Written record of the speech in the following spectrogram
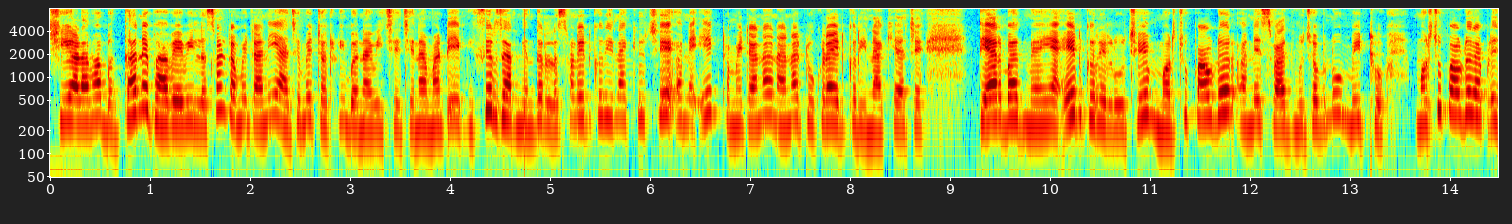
શિયાળામાં બધાને ભાવે એવી લસણ ટમેટાની આજે મેં ચટણી બનાવી છે, જેના માટે મિક્સર જારની અંદર લસણ એડ કરી નાખ્યું છે અને એક ટમેટાના નાના ટુકડા એડ કરી નાખ્યા છે. ત્યારબાદ મેં અહીંયા એડ કરેલું છે મરચું પાવડર અને સ્વાદ મુજબનું મીઠું. મરચું પાવડર આપણે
